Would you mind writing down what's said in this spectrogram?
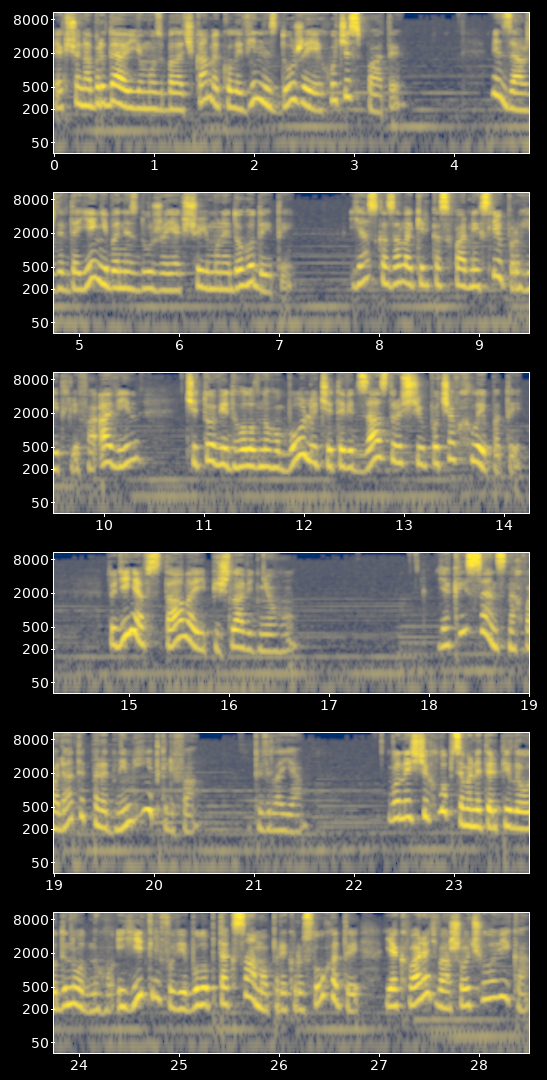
якщо набридаю йому з балачками, коли він не здужає і хоче спати. Він завжди вдає, ніби не здужує, якщо йому не догодити. Я сказала кілька схвальних слів про Гітхліфа, а він, чи то від головного болю, чи то від заздрощів, почав хлипати. Тоді я встала і пішла від нього. Який сенс нахваляти перед ним Гіткліфа? відповіла я. Вони ще хлопцями не терпіли один одного, і Гіткліфові було б так само прикро слухати, як хвалять вашого чоловіка.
